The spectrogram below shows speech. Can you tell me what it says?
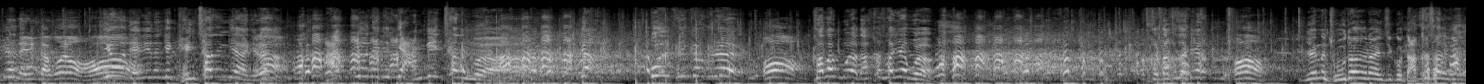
뛰어내린다고요? 어. 뛰어내리는 게 괜찮은 게 아니라 안 뛰어내리는 게 안 괜찮은 거야. 야, 뭘 생각을 해? 어, 가방 뭐야? 낙하산이야 뭐야? 아, 낙하산이야? 어. 얘는 조단을 안 찍고 낙하산을 찍는.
